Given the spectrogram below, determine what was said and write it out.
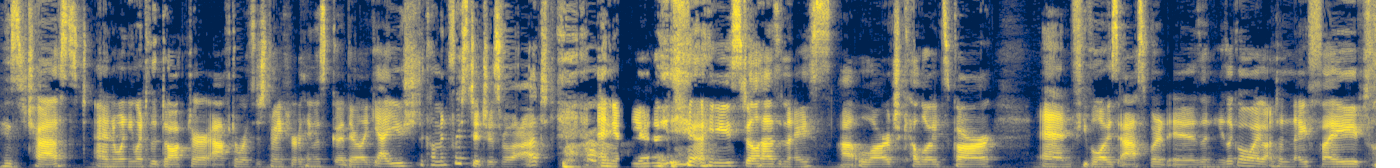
his chest. And when he went to the doctor afterwards, just to make sure everything was good, they're like, "Yeah, you should come in for stitches for that." and yeah, yeah, he still has a nice, uh, large keloid scar. and people always ask what it is, and he's like, "Oh, I got into a knife fight."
